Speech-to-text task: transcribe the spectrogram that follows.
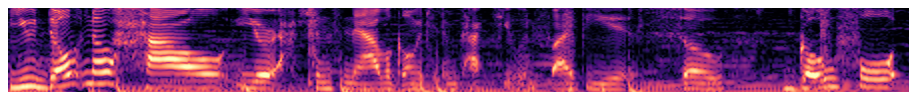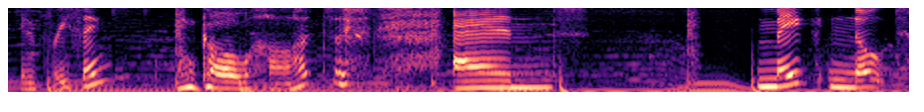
you don't know how your actions now are going to impact you in five years. So go for everything and go hard and make note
